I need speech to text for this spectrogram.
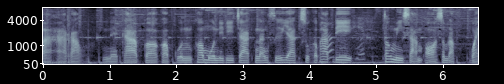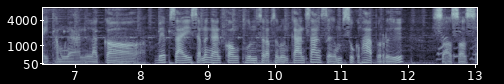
มาหาเรานะครับ ก็ขอบคุณข้อมูลดีๆ จากหนังสืออยากสุขภาพดี ต้องมี 3อสำหรับวัยทำงาน แล้วก็เว็บไซต์สำนักงงานกองทุนสนับสนุนการสร้างเสริมสุขภาพหรือสสส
